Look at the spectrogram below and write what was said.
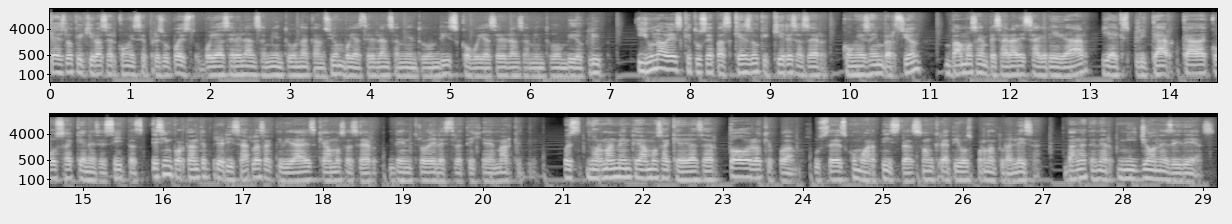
¿Qué es lo que quiero hacer con ese presupuesto? Voy a hacer el lanzamiento de una canción, voy a hacer el lanzamiento de un disco, voy a hacer el lanzamiento de un videoclip. Y una vez que tú sepas qué es lo que quieres hacer con esa inversión, vamos a empezar a desagregar y a explicar cada cosa que necesitas. Es importante priorizar las actividades que vamos a hacer dentro de la estrategia de marketing. Pues normalmente vamos a querer hacer todo lo que podamos. Ustedes como artistas son creativos por naturaleza. Van a tener millones de ideas.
